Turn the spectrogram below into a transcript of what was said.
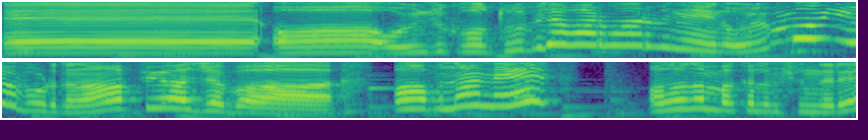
Eee, aa, oyuncu koltuğu bile var Barbie'nin. Oyun mu oynuyor burada? Ne yapıyor acaba? Aa bunlar ne? Alalım bakalım şunları.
